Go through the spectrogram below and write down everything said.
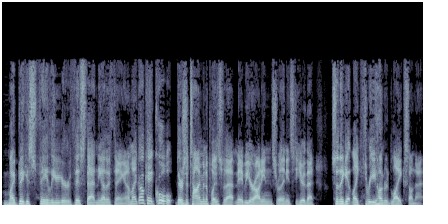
my biggest failure this that and the other thing. And i'm like okay cool. There's a time and a place for that. Maybe your audience really needs to hear that. So they get like 300 likes on that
